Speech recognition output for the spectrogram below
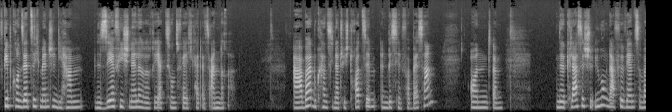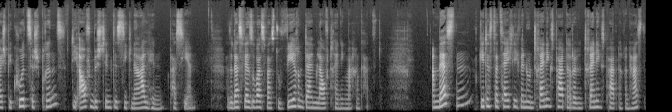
Es gibt grundsätzlich Menschen, die haben eine sehr viel schnellere Reaktionsfähigkeit als andere. Aber du kannst sie natürlich trotzdem ein bisschen verbessern. Und ähm, eine klassische Übung dafür wären zum Beispiel kurze Sprints, die auf ein bestimmtes Signal hin passieren. Also das wäre sowas, was du während deinem Lauftraining machen kannst. Am besten geht es tatsächlich, wenn du einen Trainingspartner oder eine Trainingspartnerin hast,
